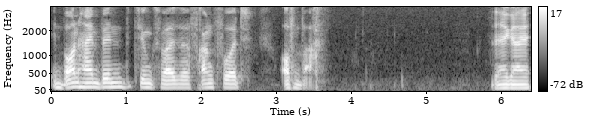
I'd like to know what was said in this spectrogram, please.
in Bornheim bin, beziehungsweise Frankfurt, Offenbach. Sehr geil.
